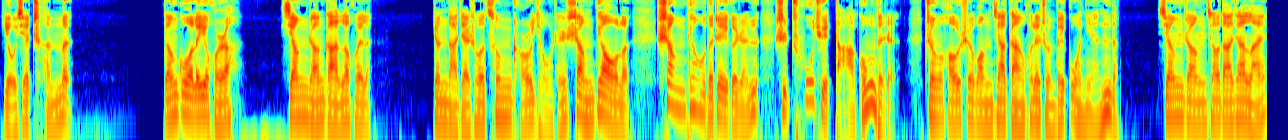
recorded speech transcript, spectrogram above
有些沉闷。等过了一会儿啊，乡长赶了回来，跟大家说村口有人上吊了。上吊的这个人是出去打工的人，正好是往家赶回来准备过年的。乡长叫大家来，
